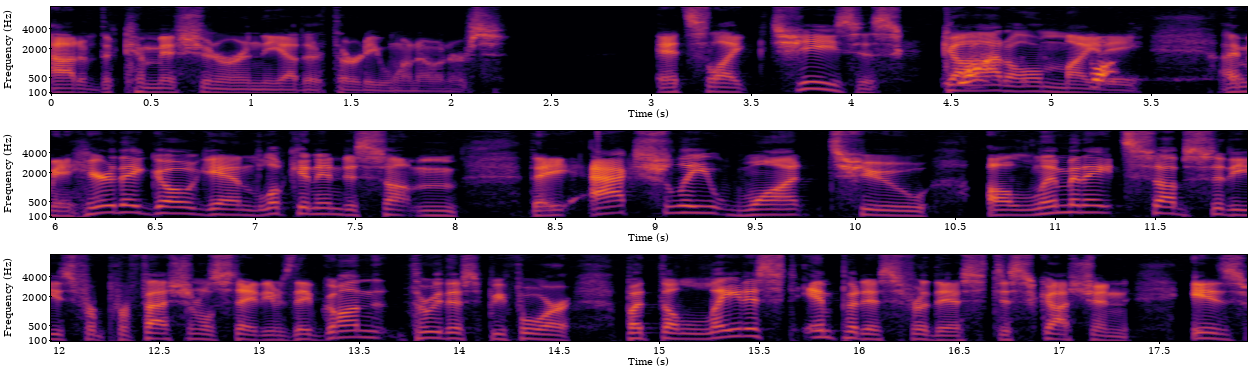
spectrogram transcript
out of the commissioner and the other 31 owners. It's like Jesus God Well, Almighty. I mean, here they go again, looking into something. They actually want to eliminate subsidies for professional stadiums. They've gone through this before, but the latest impetus for this discussion is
